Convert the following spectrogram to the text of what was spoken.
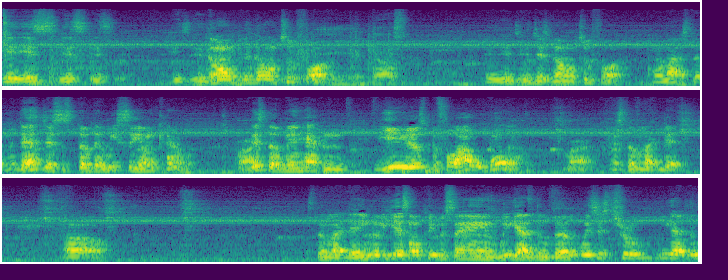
it, it's it's it's it's, it's gone it's gone too far. It, it, it's just gone too far on a lot of stuff. But that's just the stuff that we see on camera. Right. This stuff been happening years before I was born Right. and stuff like that. Uh, stuff like that. You know, you hear some people saying we gotta do better, which is true. We gotta do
